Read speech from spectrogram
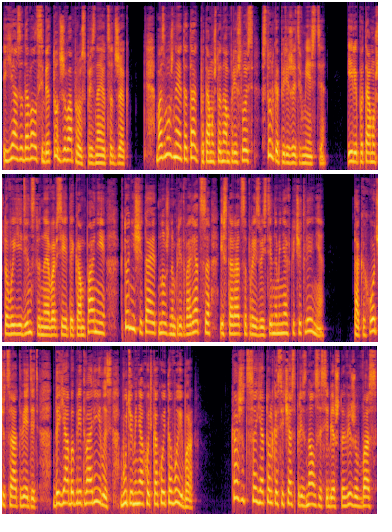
я задавал себе тот же вопрос», — признается Джек. «Возможно, это так, потому что нам пришлось столько пережить вместе. Или потому что вы единственная во всей этой компании, кто не считает нужным притворяться и стараться произвести на меня впечатление?» Так и хочется ответить, да я бы притворилась, будь у меня хоть какой-то выбор. «Кажется, я только сейчас признался себе, что вижу в вас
